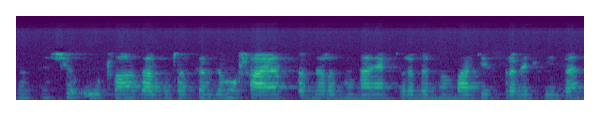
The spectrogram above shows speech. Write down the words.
w sensie ucząc albo czasem wymuszając pewne rozwiązania, które będą bardziej sprawiedliwe.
